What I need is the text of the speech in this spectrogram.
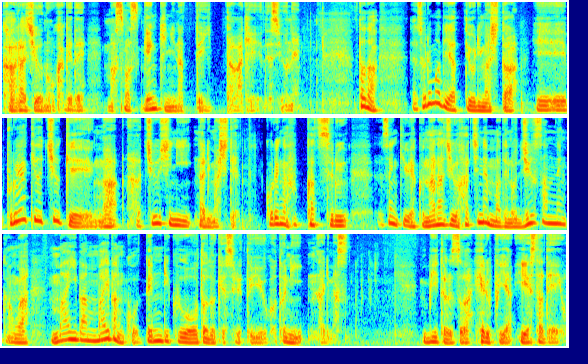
カーラジオのおかげでますます元気になっていったわけですよね。ただそれまでやっておりました、えー、プロ野球中継が中止になりましてこれが復活する1978年までの13年間は毎晩毎晩こう電リクをお届けするということになります。ビートルズはヘルプやイエスタデイを、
